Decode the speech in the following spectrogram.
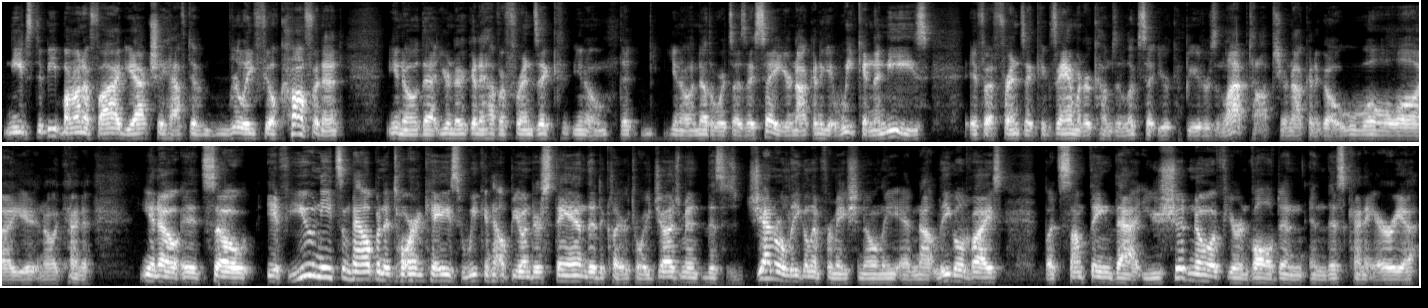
needs to be bona fide. You actually have to really feel confident, you know, that you're not going to have a forensic, you know, that, you know, in other words, as I say, you're not going to get weak in the knees if a forensic examiner comes and looks at your computers and laptops. You're not going to go, well, you know, it kind of, you know, it's so if you need some help in a torrent case, we can help you understand the declaratory judgment. This is general legal information only and not legal advice, but something that you should know if you're involved in, in this kind of area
